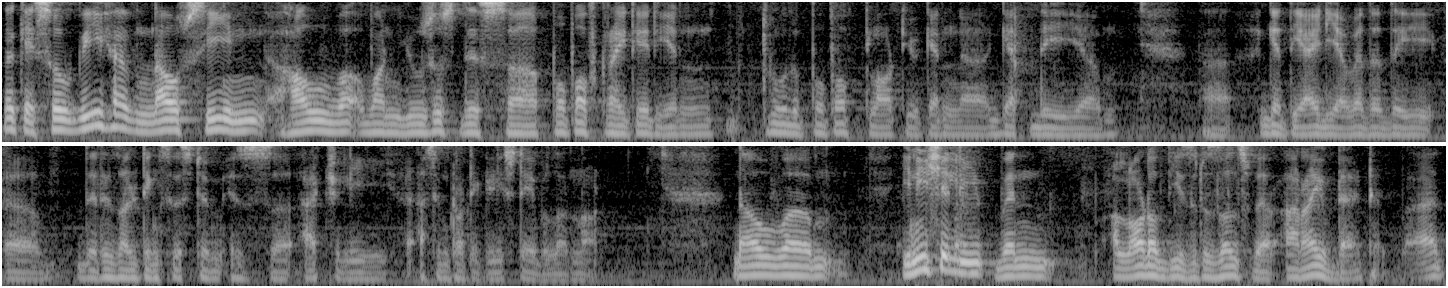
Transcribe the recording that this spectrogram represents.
Okay, so we have now seen how one uses this uh, Popov criterion through the Popov plot. You can uh, get the um, uh, get the idea whether the uh, the resulting system is uh, actually asymptotically stable or not. Now, um, initially when a lot of these results were arrived at, at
